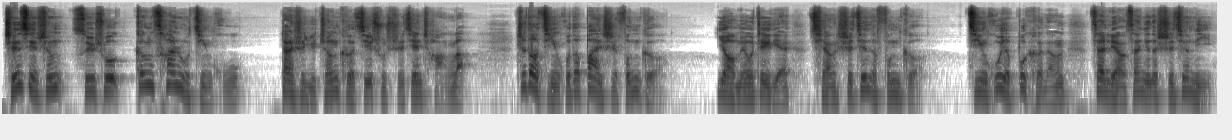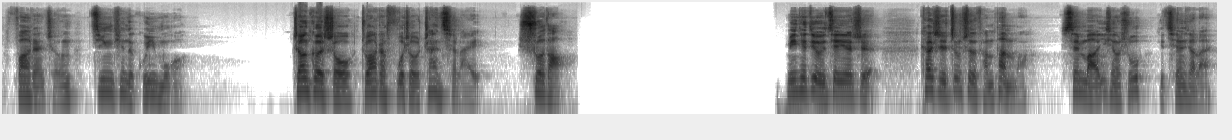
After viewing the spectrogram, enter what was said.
陈信生虽说刚参入锦湖，但是与张克接触时间长了，知道锦湖的办事风格。要没有这点抢时间的风格，锦湖也不可能在两三年的时间里发展成今天的规模。张克手抓着扶手站起来，说道：“明天就有建业市开始正式的谈判吧，先把意向书给签下来，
